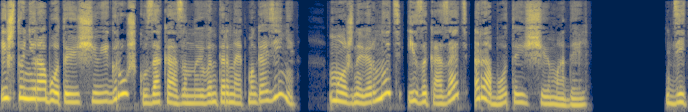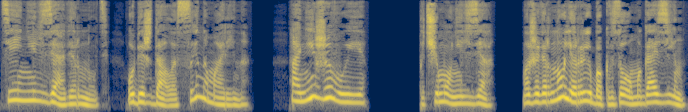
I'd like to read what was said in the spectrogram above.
и что неработающую игрушку, заказанную в интернет-магазине, можно вернуть и заказать работающую модель. Детей нельзя вернуть, убеждала сына Марина. «Они живые». «Почему нельзя? Мы же вернули рыбок в зоомагазин.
